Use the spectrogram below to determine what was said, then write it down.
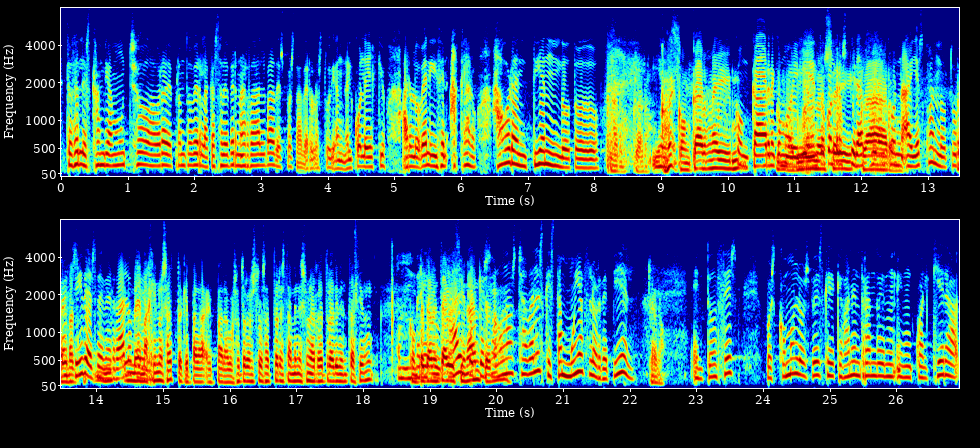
Entonces les cambia mucho ahora de pronto ver la casa de Bernarda Alba después de haberlo estudiado en el colegio, ahora lo ven y dicen, ah, claro, ahora entiendo todo. Claro, claro. con carne y Con carne, con movimiento, con respiración, ahí es cuando tú recibes de verdad lo me que... Me imagino exacto que para, para vosotros los actores también es una retroalimentación completamente alucinante. Porque son unos chavales que están muy a flor de piel. Claro. Entonces, pues cómo los ves que, van entrando en, cualquiera,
